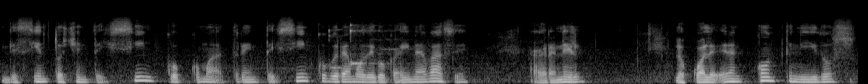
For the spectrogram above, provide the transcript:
de 185,35 gramos de cocaína base a granel, los cuales eran contenidos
